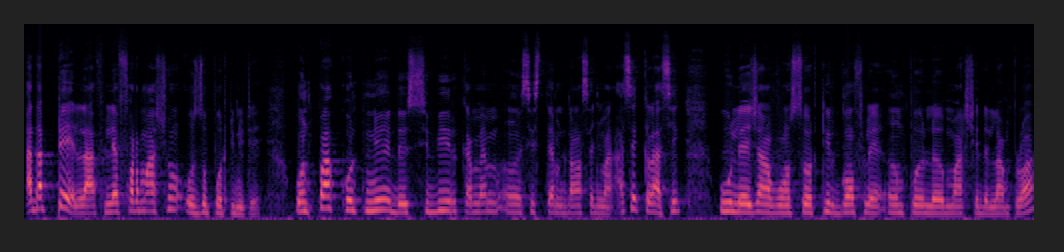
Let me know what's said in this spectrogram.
adapter les formations aux opportunités. On ne peut pas continuer de subir quand même un système d'enseignement assez classique où les gens vont sortir gonfler un peu le marché de l'emploi,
